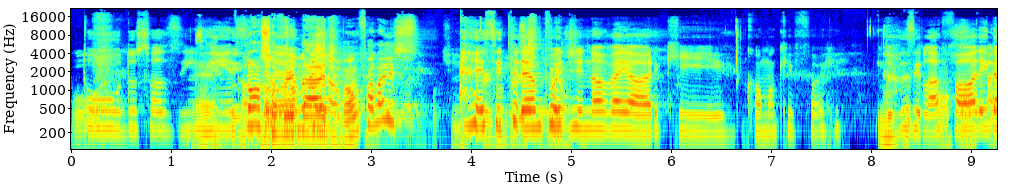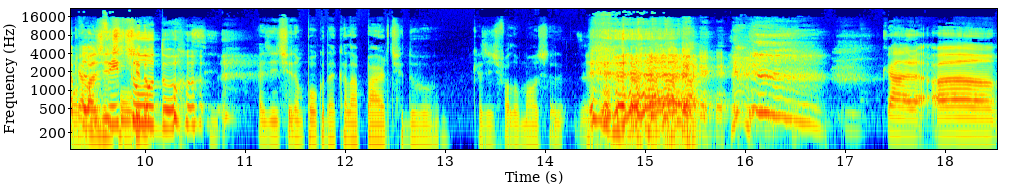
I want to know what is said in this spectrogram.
Boa. tudo sozinha. É. esse Nossa, trampo- verdade. Vamos falar isso. Um. Esse trampo trampo. de Nova York, como que foi? Produzir lá Bom, fora, ainda Aquela produzir gente tira- tudo. A gente tira um pouco daquela parte do que a gente falou mal. de- Cara,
